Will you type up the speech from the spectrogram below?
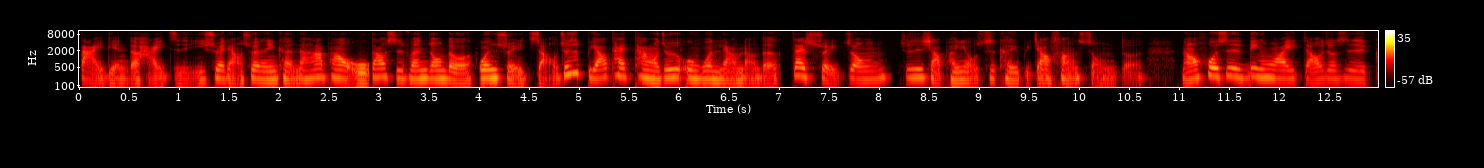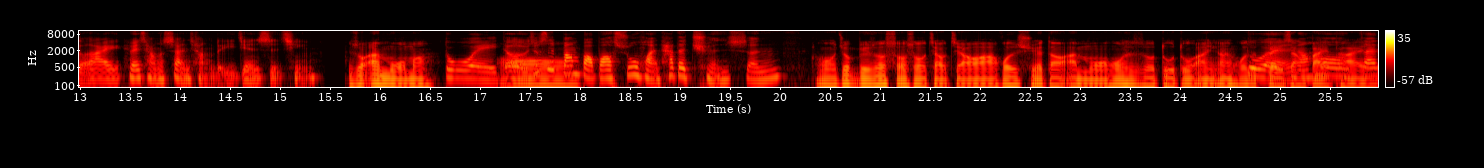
大一点的孩子，一岁两岁的，你可能让他泡五到十分钟的温水澡，就是不要太烫哦，就是温温凉凉的，在水中，就是小朋友是可以比较放松的。然后或是另外一招，就是格爱非常擅长的一件事情，你说按摩吗？对的，哦、就是帮宝宝舒缓他的全身。哦，就比如说手手脚脚啊，或者穴道按摩，或者是说肚肚按一按，或者背上拍拍，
